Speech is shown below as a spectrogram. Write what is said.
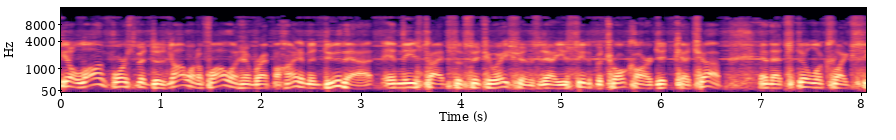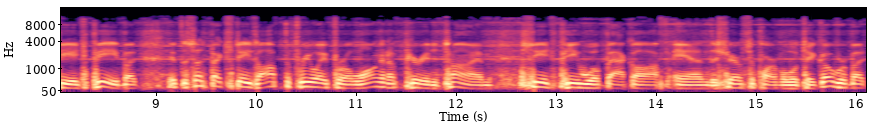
you know, law enforcement does not want to follow him right behind him and do that in these types of situations. Now, you see the patrol car did catch up, and that still looks like CHP, but if the suspect stays off the freeway for a long enough period of time, CHP will back off and the sheriff's department will take over. But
